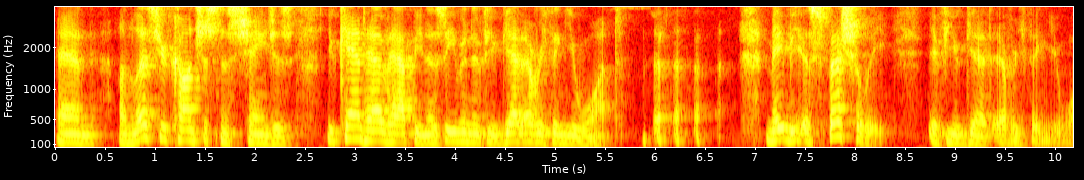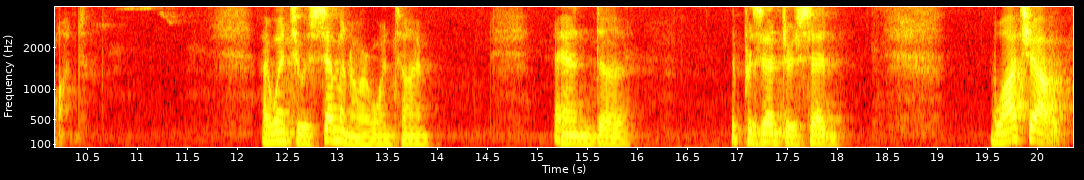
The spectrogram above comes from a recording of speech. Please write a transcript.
And unless your consciousness changes, you can't have happiness even if you get everything you want. Maybe especially if you get everything you want. I went to a seminar one time and uh, the presenter said, watch out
